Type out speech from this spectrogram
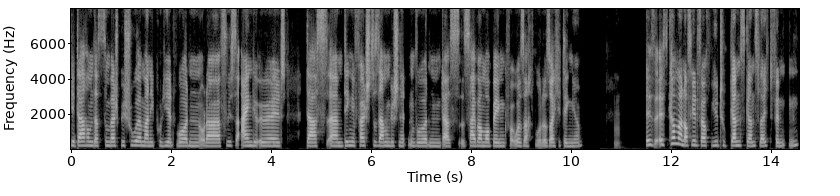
geht darum, dass zum Beispiel Schuhe manipuliert wurden oder Füße eingeölt, dass ähm, Dinge falsch zusammengeschnitten wurden, dass Cybermobbing verursacht wurde, solche Dinge. Hm. Es, es, kann man auf jeden Fall auf YouTube ganz, ganz leicht finden,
